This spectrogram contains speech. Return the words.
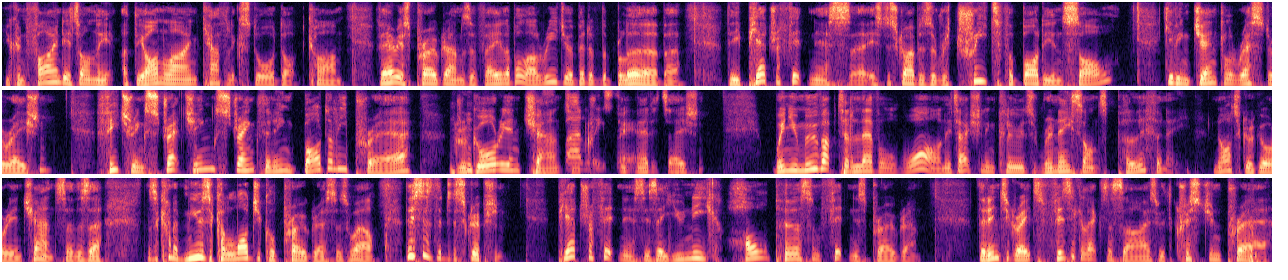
You can find it on the at the online catholicstore.com. Various programs available. I'll read you a bit of the blurb. Uh, the Pietra Fitness uh, is described as a retreat for body and soul giving gentle restoration, featuring stretching, strengthening, bodily prayer, Gregorian chant, and Christian meditation. When you move up to level one, it actually includes Renaissance polyphony not Gregorian chant. So there's a there's a kind of musicological progress as well. This is the description. Pietra Fitness is a unique whole person fitness program that integrates physical exercise with Christian prayer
